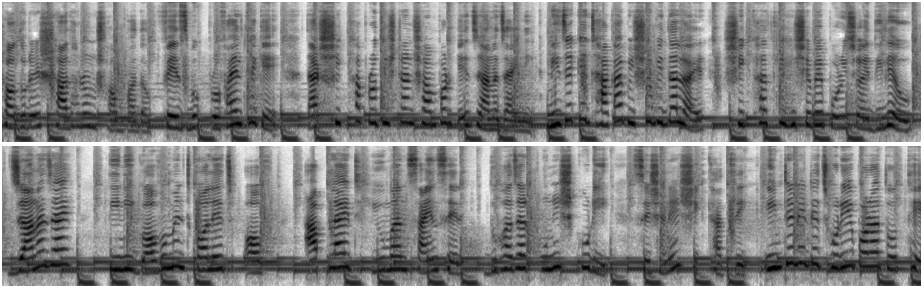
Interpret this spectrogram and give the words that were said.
সদরের সাধারণ সম্পাদক। ফেসবুক প্রোফাইল থেকে তার শিক্ষা প্রতিষ্ঠান সম্পর্কে জানা যায়নি। নিজেকে ঢাকা বিশ্ববিদ্যালয়ের শিক্ষার্থী হিসেবে পরিচয় দিলেও জানা যায়, তিনি government college of applied human সায়েন্সের দু হাজার উনিশ কুড়ি সেশনের শিক্ষার্থী। ইন্টারনেটে ছড়িয়ে পড়া তথ্যে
